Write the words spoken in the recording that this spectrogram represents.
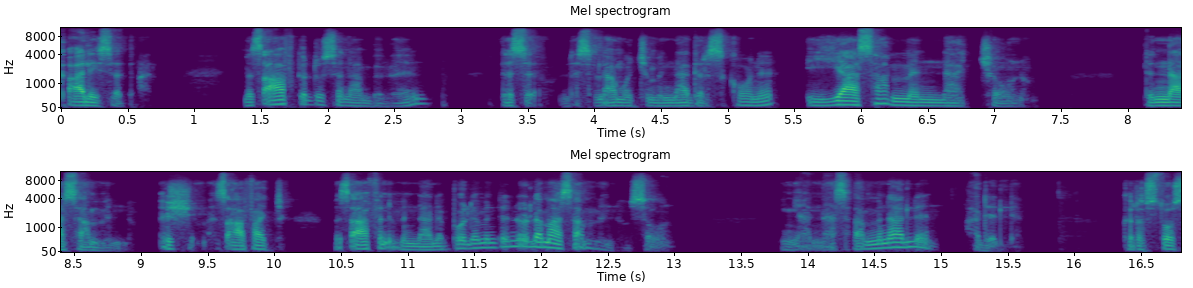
ቃል ይሰጣል። መጽሐፍ ቅዱስን አንብበን ለስላሞች የምናደርስ ከሆነ እያሳመናቸው ነው ልናሳምን ነው። እሺ መጽሐፋችን መጽሐፍን የምናነበው ለምንድን ነው? ለማሳመን ነው። ሰውን እኛ እናሳምናለን? አይደለም። ክርስቶስ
